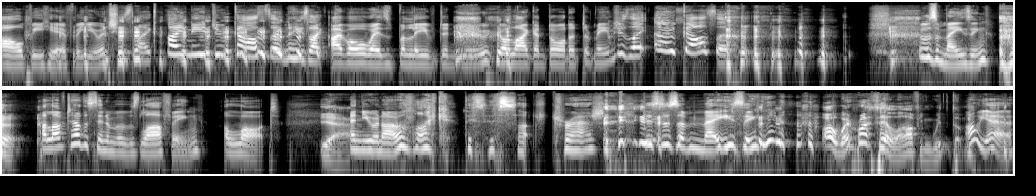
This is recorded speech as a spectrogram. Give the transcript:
"I'll be here for you," and she's like, "I need you, Carson." He's like, "I've always believed in you. You're like a daughter to me," and she's like, "Oh, Carson." it was amazing. I loved how the cinema was laughing a lot. Yeah. And you and I were like, this is such trash. this is amazing. oh, we're right there laughing with them. oh, yeah.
